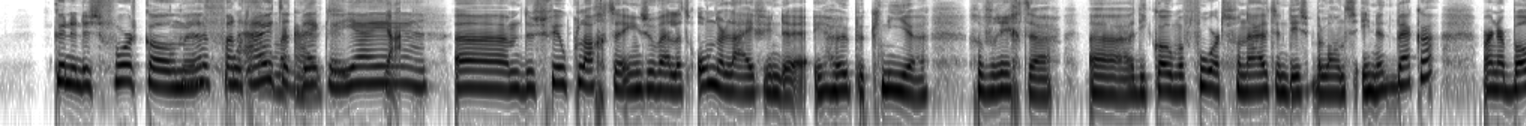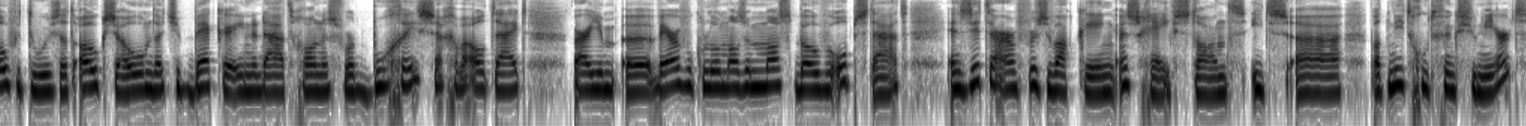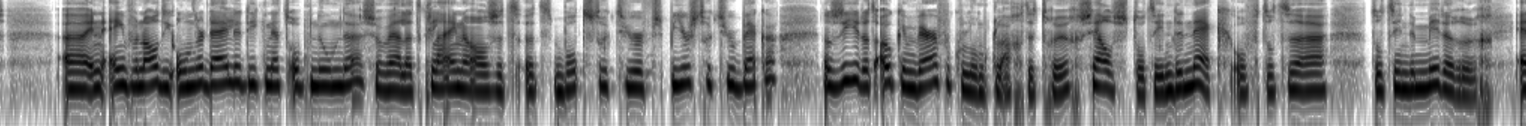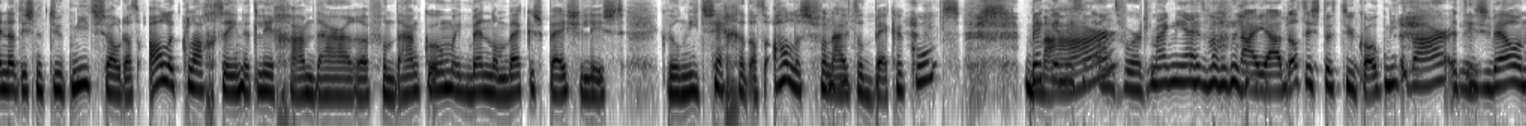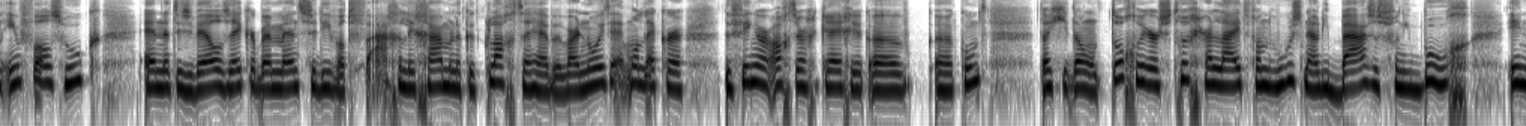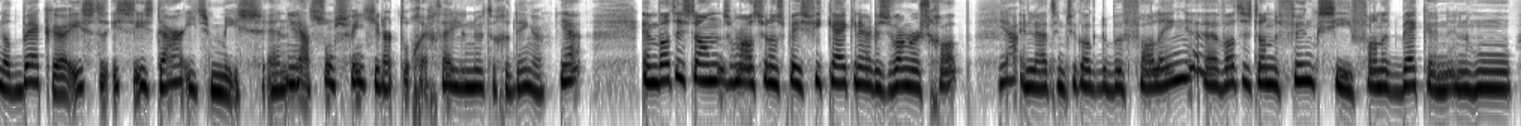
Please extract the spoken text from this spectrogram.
kunnen dus voortkomen Kunnen vanuit het bekken. ja, ja. Ja. Ehm, dus veel klachten in zowel het onderlijf, in de heupen, knieën, gewrichten, eh, die komen voort vanuit een disbalans in het bekken. Maar naar boven toe is dat ook zo, omdat je bekken inderdaad gewoon een soort boeg is, zeggen we altijd, waar je eh, wervelkolom als een mast bovenop staat. En zit daar een verzwakking, een scheefstand, iets eh, wat niet goed functioneert. Eh, in een van al die onderdelen die ik net opnoemde, zowel het kleine als het, het botstructuur, spierstructuur bekken, dan zie je dat ook in wervelkolomklachten terug, zelfs tot in de nek of tot, eh, tot in de middenrug. En dat is natuurlijk niet zo dat alle klachten in het lichaam daar eh, vandaan komen. Ik ben dan bekkenspecialist. Ik wil niet zeggen dat alles vanuit dat bekken komt. Bekken is het antwoord. Maakt niet uit wat. nou ja, dat is natuurlijk ook niet waar. Het Nee. is wel een invalshoek. En het is wel zeker bij mensen die wat vage lichamelijke klachten hebben, waar nooit helemaal lekker de vinger achter gekregen eh, eh, komt, dat je dan toch weer eens terug herleidt van hoe is nou die basis van die boeg in dat bekken? Is, is, is daar iets mis? En ja. Ja. soms vind je daar toch echt hele nuttige dingen. Ja, en wat is dan, zeg maar, als we dan specifiek kijken naar de zwangerschap Ja. en later natuurlijk ook de bevalling, eh, wat is dan de functie van het bekken en hoe,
